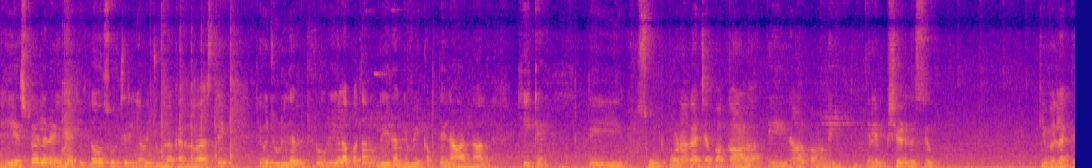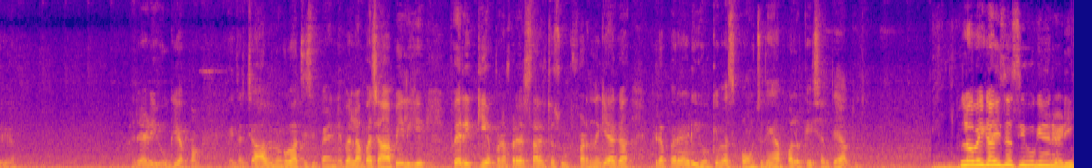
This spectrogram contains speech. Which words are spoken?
ਹੇਅਰ ਸਟਾਈਲ ਰਹਿ ਗਿਆ, ਠੀਕ ਆ, ਉਹ ਸੋਚ ਰਹੀ ਹਾਂ ਮੈਂ ਜੂੜਾ ਕਰਨ ਵਾਸਤੇ, ਤੇ ਉਹ ਜੂੜੀ ਦਾ ਵੀ ਟਿਊਟੋਰੀਅਲ ਆਪਾਂ ਤੁਹਾਨੂੰ ਦੇ ਦਾਂਗੇ ਮੇਕਅਪ ਦੇ ਨਾਲ ਨਾਲ ਠੀਕ ਹੈ। ਤੇ ਸੂਟ ਪਾਉਣਾਗਾ ਅੱਜ ਆਪਾਂ ਕਾਲਾ ਤੇ ਨਾਲ ਪਾਵਾਂਗੇ ਜੁੱਤੀ। ਤੇ ਲਿਪ ਸ਼ੇਡ ਦੱਸਿਓ, ਕਿਵੇਂ ਲੱਗ ਰਿਹਾ? ਰੈਡੀ ਹੋ ਗਏ ਆਪਾਂ। ਇਧਰ ਚਾਹ ਵੀ ਮੰਗਵਾਤੀ ਸੀ ਭੈਣ ਨੇ, ਪਹਿਲਾਂ ਆਪਾਂ ਚਾਹ ਪੀ ਲਈਏ। ਫਿਰ ਇੱਕੀ ਆਪਣਾ ਪ੍ਰੈਸ ਵਾਲੇ ਤੋਂ ਸੂਟ ਫੜਨ ਗਿਆਗਾ ਫਿਰ ਆਪਾਂ ਰੈਡੀ ਹੋ ਕੇ ਬਸ ਪਹੁੰਚਦੇ ਹਾਂ ਆਪਾਂ ਲੋਕੇਸ਼ਨ ਤੇ ਆਪਦੀ ਲੋ ਬਈ ਗਾਇਜ਼ ਅਸੀਂ ਹੋ ਗਏ ਹਾਂ ਰੈਡੀ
